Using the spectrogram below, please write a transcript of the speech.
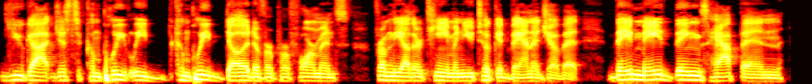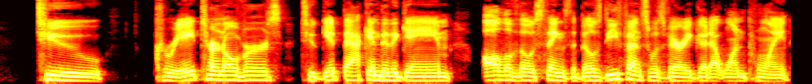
you got just a completely complete dud of a performance from the other team and you took advantage of it. They made things happen to create turnovers, to get back into the game, all of those things. The Bills defense was very good at one point.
